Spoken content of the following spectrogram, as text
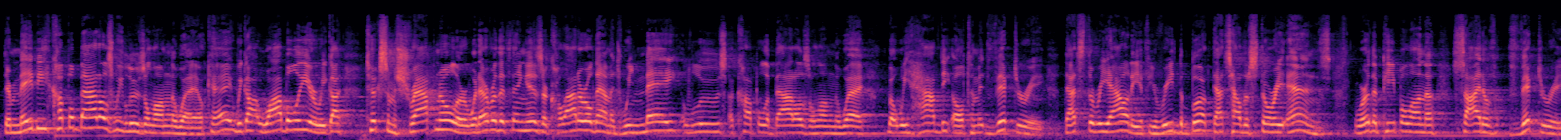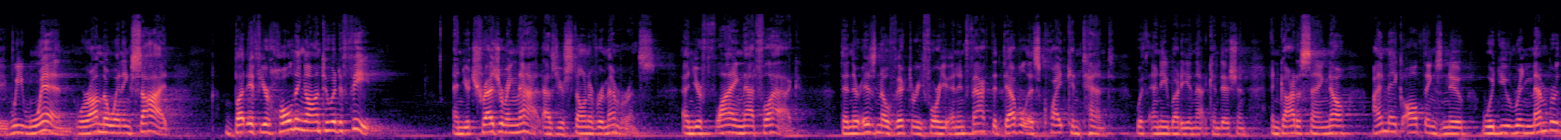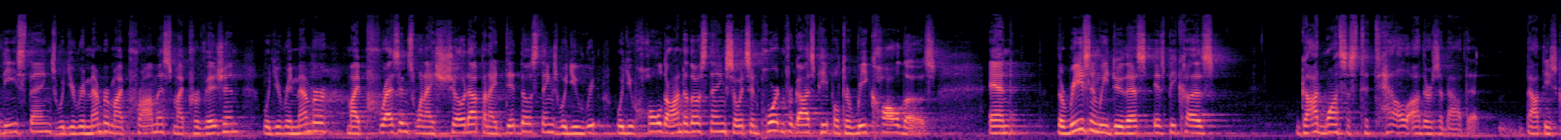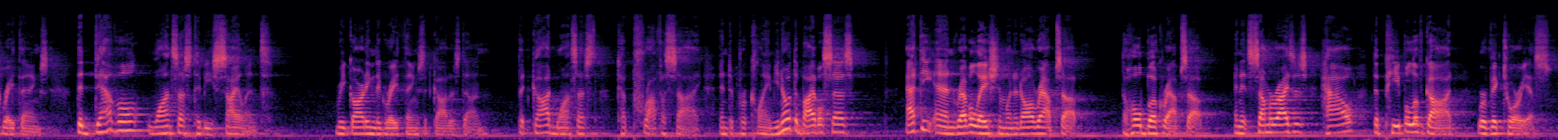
There may be a couple battles we lose along the way, okay? We got wobbly or we got took some shrapnel or whatever the thing is or collateral damage. We may lose a couple of battles along the way, but we have the ultimate victory. That's the reality. If you read the book, that's how the story ends. We're the people on the side of victory. We win. We're on the winning side. But if you're holding on to a defeat and you're treasuring that as your stone of remembrance and you're flying that flag, then there is no victory for you. And in fact, the devil is quite content with anybody in that condition. And God is saying, No, I make all things new. Would you remember these things? Would you remember my promise, my provision? Would you remember my presence when I showed up and I did those things? Would you, re- would you hold on to those things? So it's important for God's people to recall those. And the reason we do this is because God wants us to tell others about that, about these great things. The devil wants us to be silent regarding the great things that God has done. But God wants us to prophesy and to proclaim. You know what the Bible says? At the end, Revelation, when it all wraps up, the whole book wraps up, and it summarizes how the people of God were victorious.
